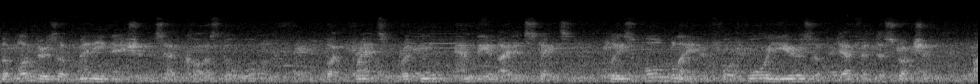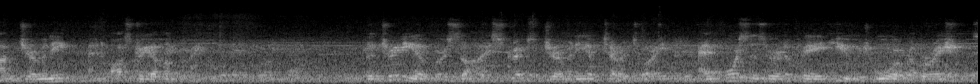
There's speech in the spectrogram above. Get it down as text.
The blunders of many nations have caused the war, but France, Britain, and the United States place full blame for four years of death and destruction on Germany and Austria-Hungary. The Treaty of Versailles strips Germany of territory and forces her to pay huge war reparations.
